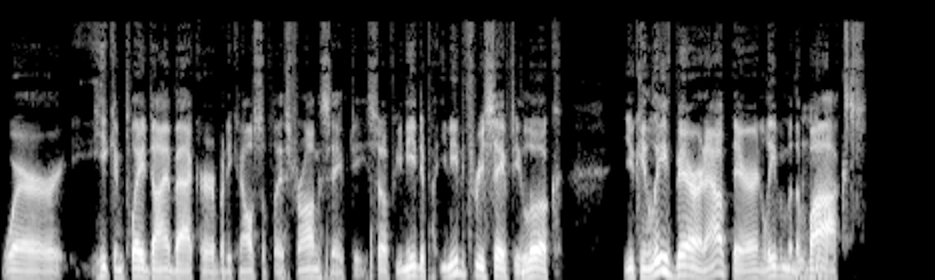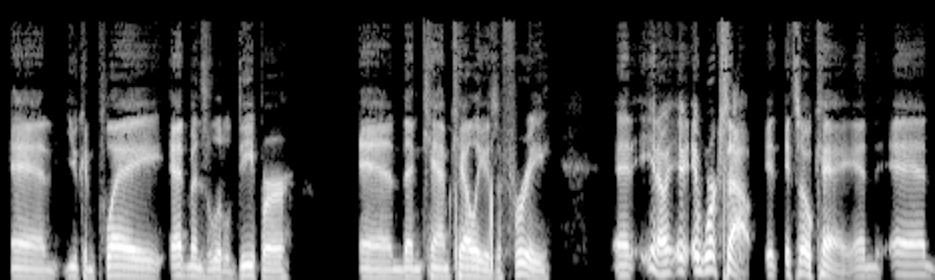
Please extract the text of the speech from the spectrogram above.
where he can play dime backer, but he can also play strong safety. So if you need to, you need a three safety look, you can leave Barron out there and leave him in the Mhm. box, and you can play Edmonds a little deeper, and then Cam Kelly is a free, and you know it, it works out. It, it's okay, and and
